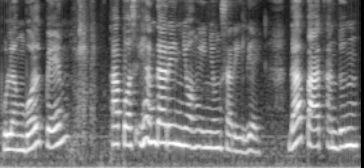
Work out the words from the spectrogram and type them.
pulang ballpen, tapos ihanda rin nyo ang inyong sarili. Dapat andun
